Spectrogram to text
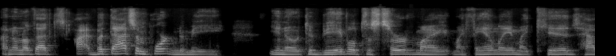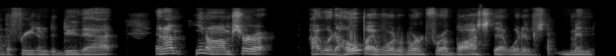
I don't know if that's, I, but that's important to me you know to be able to serve my my family and my kids have the freedom to do that and i'm you know i'm sure i would hope i would have worked for a boss that would have been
